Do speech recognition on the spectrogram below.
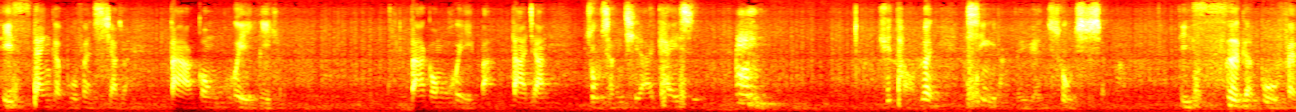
第三个部分是叫做大公会议。大公会议把大家组成起来，开始。去讨论信仰的元素是什么？第四个部分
